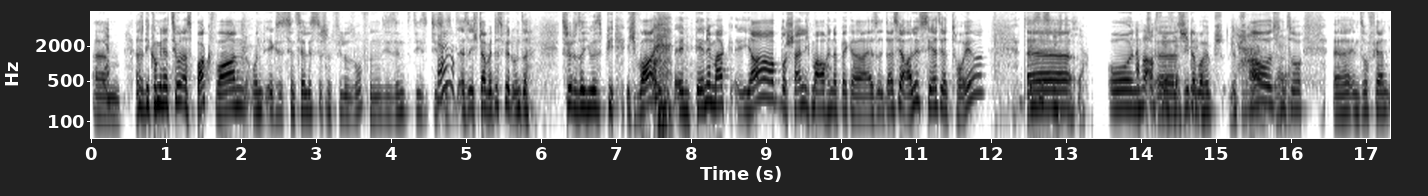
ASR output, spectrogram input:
ähm, ja. Also die Kombination aus Backwaren und existenzialistischen Philosophen, sie sind, die, die, ja. also ich glaube, das wird unser, das wird unser USP. Ich war in, in, Dänemark, ja, wahrscheinlich mal auch in der Bäckerei. Also da ist ja alles sehr, sehr teuer. Das äh, ist richtig, ja. Und aber sehr, sehr äh, sieht aber hübsch, hübsch ja, aus und so. Äh, insofern,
